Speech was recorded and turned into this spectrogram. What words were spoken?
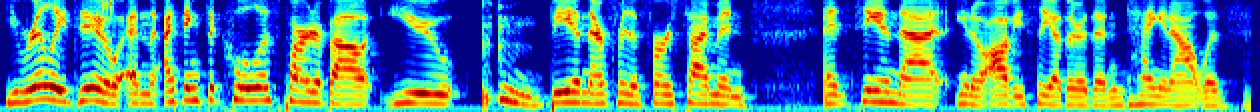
You really do. And I think the coolest part about you being there for the first time and and seeing that, you know, obviously other than hanging out with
